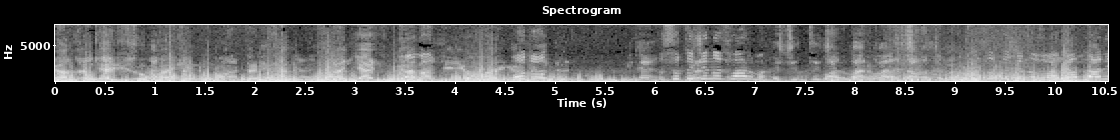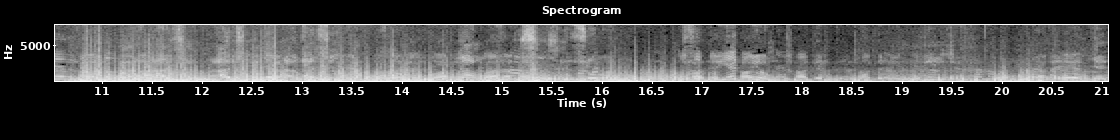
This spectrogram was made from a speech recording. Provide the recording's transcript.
Yakın hiç yok. Ha şimdi bak ben senin buradan geçmiyor. Hemen bir yukarı gidiyor. Odun, Bir de ısıtıcınız var mı? ısıtıcı var, var, var, dağıtı var. Isıtıcınız var, battaniyeniz yok mu? Her şey, her şey, her şey var. Yalnız şu soğuk. Isıtı yetmiyor. Çadır, çadır olduğu için yani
